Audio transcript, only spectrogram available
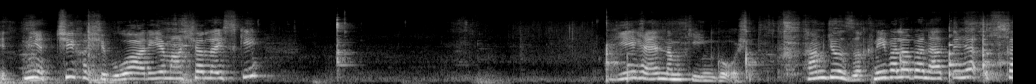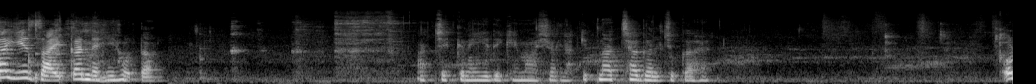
इतनी अच्छी खुशबू आ रही है माशाल्लाह इसकी। ये है नमकीन गोश्त। हम जो ज़ख्नी वाला बनाते हैं, उसका ये जायका नहीं होता। आप चेक करें, ये देखें, माशाल्लाह, कितना अच्छा गल चुका है। और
